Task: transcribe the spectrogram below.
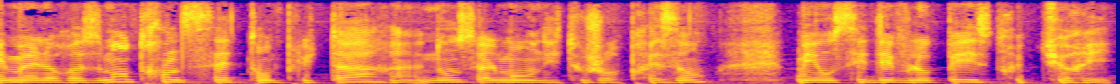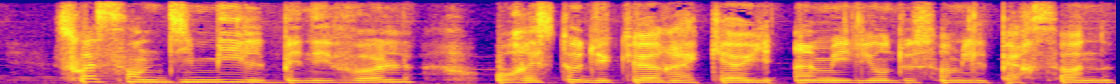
Et malheureusement, 37 ans plus tard, non seulement on est toujours présent, mais on s'est développé et structuré. 70 000 bénévoles au Resto du Cœur accueillent 1 200 000 personnes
